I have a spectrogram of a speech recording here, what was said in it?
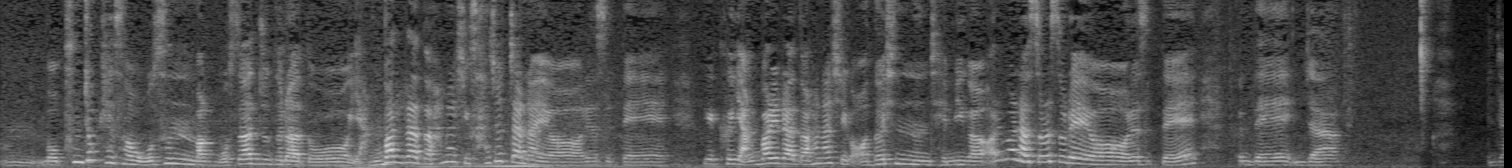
음, 뭐 풍족해서 옷은 막 못 사주더라도 양발이라도 하나씩 사줬잖아요. 어렸을 때. 그 양발이라도 하나씩 얻어 신는 재미가 얼마나 쏠쏠해요. 어렸을 때. 근데 이제 이제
